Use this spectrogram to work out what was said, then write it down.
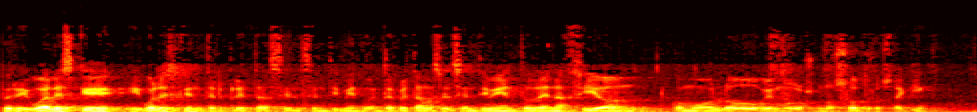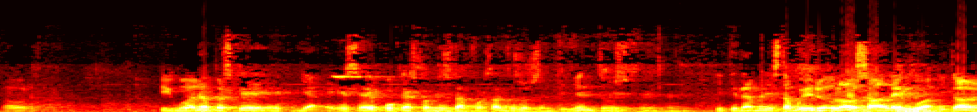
pero igual es que igual es que interpretas el sentimiento, interpretamos el sentimiento de nación como lo vemos nosotros aquí ahora. Igual, Bueno, pues que ya en esa época es cuando se están forzando esos sentimientos y que también está muy vinculados a la lengua. Y claro,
